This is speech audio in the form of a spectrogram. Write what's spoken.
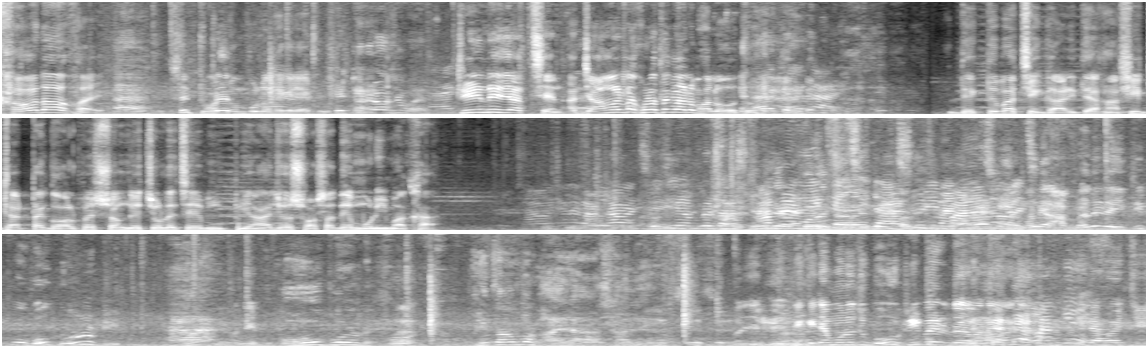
খাওয়া দাওয়া হয় হ্যাঁ। সে ট্যুরে সেটির অসময় ট্রেনে যাচ্ছেন। আর জানলাটা খোলা থাকলে আরও ভালো হতো। দেখতে পাচ্ছি গাড়িতে হাসি ঠাট্টা গল্পের সঙ্গে চলেছে পেঁয়াজ ও শশা দিয়ে মুড়ি মাখা। মানে আপনাদের এই ট্রিপ বহু পুরনো ট্রিপ হ্যাঁ। মানে বহু পুরনো এটা আমার ভাইরা শালে। মানে দেখে যা মনে হচ্ছে বহু ট্রিপের মানে এটা হয়েছে।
